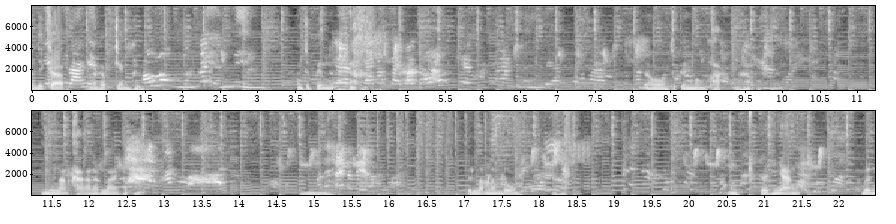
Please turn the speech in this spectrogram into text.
บรรยากาศนะครับแกงถึงเขาลงเหมือนไม่อันนี้มันจะเป็นแกใส่ใส่ว่าเขาเค็มข้างหนึ่งเดียวเข้ามาแล้วจะเป็นหมองพักนะครับมีร้านค้าหลากหลายครับอืมเป็นลำนำโดมนะครับอืม เดี๋ยวสิยางเบิ่ง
